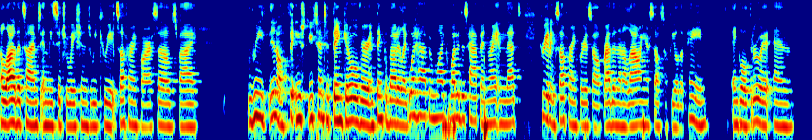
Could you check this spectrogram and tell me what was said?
a lot of the times in these situations we create suffering for ourselves by re you know th- you, you tend to think it over and think about it like what happened? Why why did this happen? Right? And that's creating suffering for yourself rather than allowing yourself to feel the pain and go through it and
